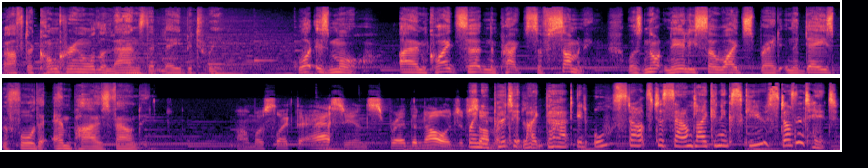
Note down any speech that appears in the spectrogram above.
after conquering all the lands that lay between. What is more, I am quite certain the practice of summoning was not nearly so widespread in the days before the Empire's founding. Almost like the Ascians spread the knowledge of When summoning. you put it like that, it all starts to sound like an excuse, doesn't it?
